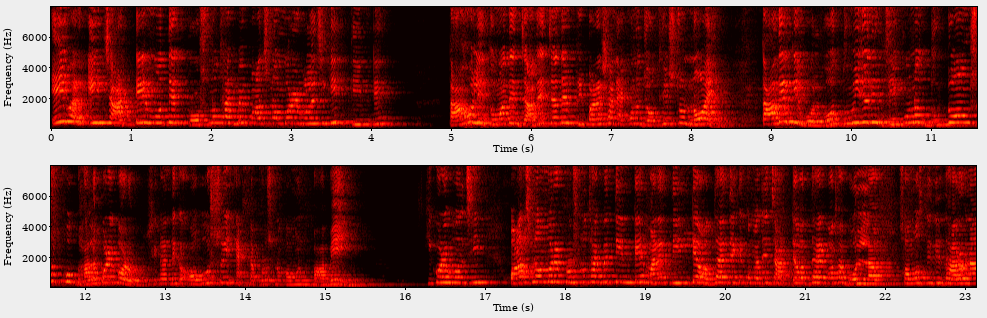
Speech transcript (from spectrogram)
এইবার এই চারটের মধ্যে প্রশ্ন থাকবে পাঁচ নম্বরের বলেছি কি? তিনটে। তাহলে তোমাদের যাদের যাদের প্রিপারেশন এখনও যথেষ্ট নয়, তাদেরকে বলব তুমি যদি যে কোনো দুটো অংশ খুব ভালো করে করো, সেখান থেকে অবশ্যই একটা প্রশ্ন কমন পাবেই। কি করে বলছি? পাঁচ নম্বরের প্রশ্ন থাকবে তিনটে মানে তিনটে অধ্যায় থেকে তোমাদের চারটে অধ্যায়ের কথা বললাম সমস্থিতির ধারণা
